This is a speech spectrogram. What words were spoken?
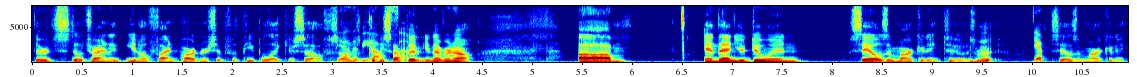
They're still trying to you know find partnerships with people like yourself. So it could be be something. You never know. Um, and then you're doing sales and marketing too, is right? Mm-hmm. Yep. Sales and marketing.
